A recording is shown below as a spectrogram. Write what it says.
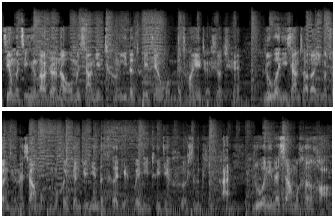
节目进行到这儿呢，我们向您诚意的推荐我们的创业者社群。如果你想找到一个赚钱的项目，我们会根据您的特点为您推荐合适的品牌。如果您的项目很好，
